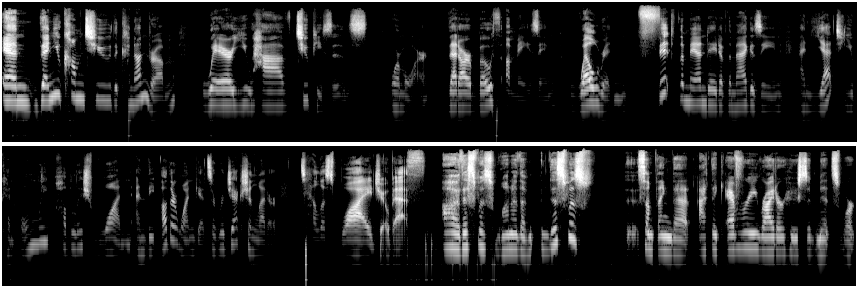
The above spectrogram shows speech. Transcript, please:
And then you come to the conundrum where you have two pieces or more that are both amazing, well written, fit the mandate of the magazine, and yet you can only publish one, and the other one gets a rejection letter. Tell us why, Joe Beth. Oh, this was one of the, this was uh, something that I think every writer who submits work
